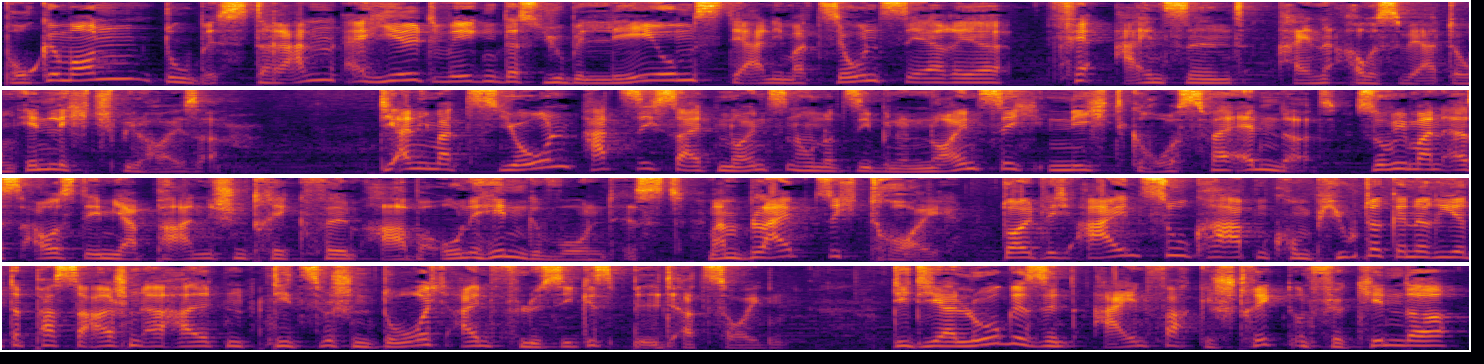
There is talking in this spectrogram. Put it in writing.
Pokémon, du bist dran, erhielt wegen des Jubiläums der Animationsserie vereinzelt eine Auswertung in Lichtspielhäusern. Die Animation hat sich seit 1997 nicht groß verändert, so wie man es aus dem japanischen Trickfilm aber ohnehin gewohnt ist. Man bleibt sich treu. Deutlich Einzug haben computergenerierte Passagen erhalten, die zwischendurch ein flüssiges Bild erzeugen. Die Dialoge sind einfach gestrickt und für Kinder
